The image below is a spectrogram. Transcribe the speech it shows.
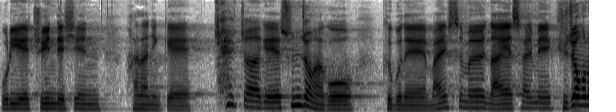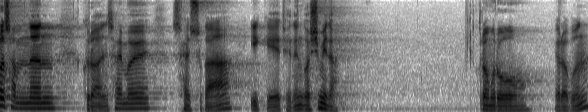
우리의 주인 되신 하나님께 철저하게 순종하고 그분의 말씀을 나의 삶의 규정으로 삼는 그러한 삶을 살 수가 있게 되는 것입니다. 그러므로 여러분,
